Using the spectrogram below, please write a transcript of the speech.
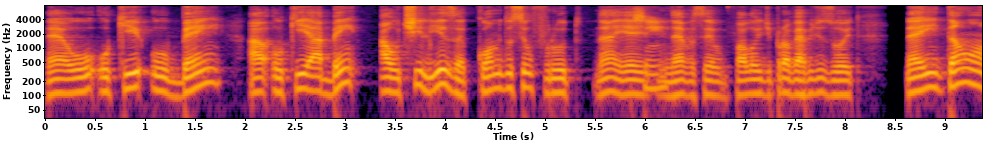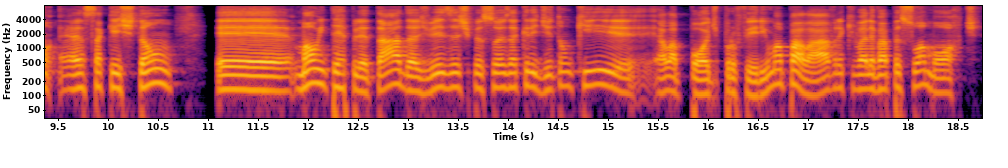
Né? O, o que o bem, a, o que a bem a utiliza, come do seu fruto. Né? E aí, Sim. né, você falou de Provérbios 18. Né? Então, essa questão é, mal interpretada, às vezes as pessoas acreditam que ela pode proferir uma palavra que vai levar a pessoa à morte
